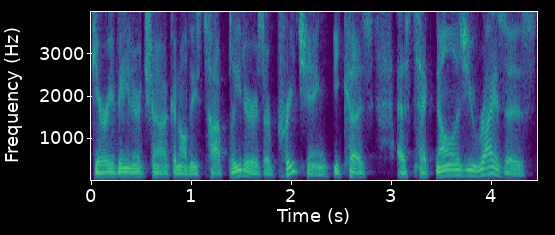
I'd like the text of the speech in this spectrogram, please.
Gary Vaynerchuk and all these top leaders are preaching because as technology rises,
